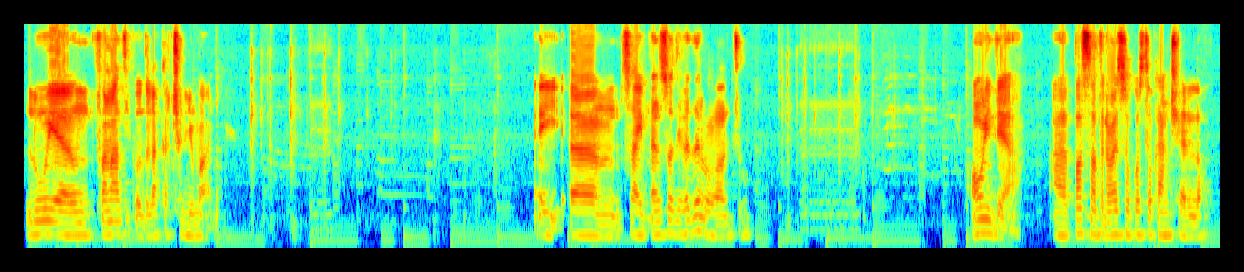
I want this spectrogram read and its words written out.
Lui è un fanatico della caccia agli umani. Ehi, um, sai, penso di vederlo laggiù. Ho un'idea. Uh, passa attraverso questo cancello.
